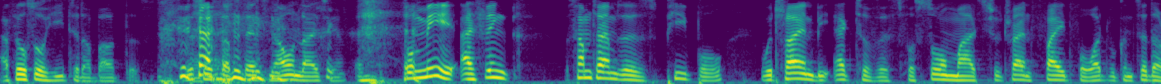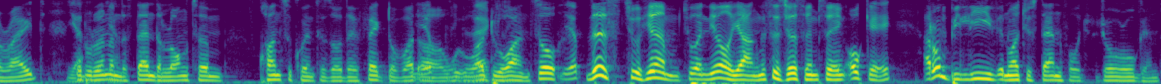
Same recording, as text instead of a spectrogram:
I feel so heated about this. This just upsets me. I won't lie to you. For me, I think sometimes as people, we try and be activists for so much to try and fight for what we consider right Yeah, that we don't yeah. understand the long term consequences or the effect of what Yep. uh, w- what we want. So Yep. this to him, to a Neil Young, this is just him saying, okay, I don't believe in what you stand for, Joe Rogan.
